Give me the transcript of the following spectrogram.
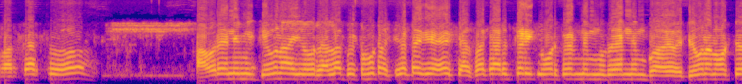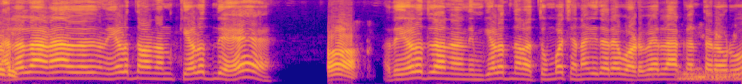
ವರ್ಕರ್ಸ್ ಅವರೇ ನಿಮಗೆ ಜೀವನ ಇವ್ರೆಲ್ಲ ಬಿಟ್ಬಿಟ್ಟು ಅಚ್ಚುಕಟ್ಟಾಗಿ ಕೆಲಸ ಕಾರ್ಯದ ಕಡೆಗೆ ನೋಡ್ಕೊಂಡು ನಿಮ್ದು ಏನ್ ನಿಮ್ ಬ- ಜೀವನ ನೋಡ್ತೀವಿ ಅಲ್ಲಲ್ಲ ಅಣ್ಣ ನಾನು ಹೇಳಿದ್ನ ನಾನು ಕೇಳದ್ದೆ ಹಾ. ಅದೇ ಹೇಳದ್ಲ ನಾನು ನಿಮ್ಗೆ ಹೇಳಿದ್ನಲ್ಲ ತುಂಬಾ ಚೆನ್ನಾಗಿದ್ದಾರೆ ಒಡವೆ ಎಲ್ಲ ಹಾಕಂತಾರೆ ಅವರು.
